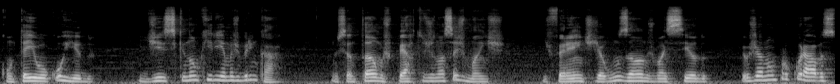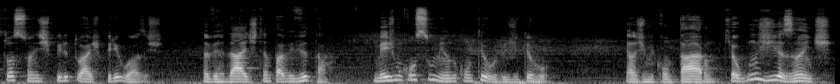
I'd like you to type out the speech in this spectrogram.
Contei o ocorrido e disse que não queria mais brincar. Nos sentamos perto de nossas mães. Diferente de alguns anos mais cedo, eu já não procurava situações espirituais perigosas. na verdade, tentava evitar, mesmo consumindo conteúdo de terror. Elas me contaram que alguns dias antes,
